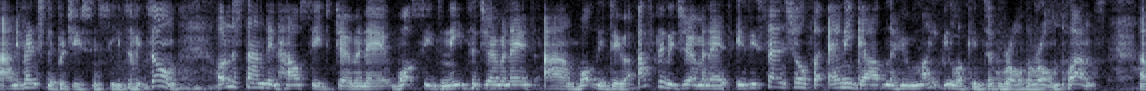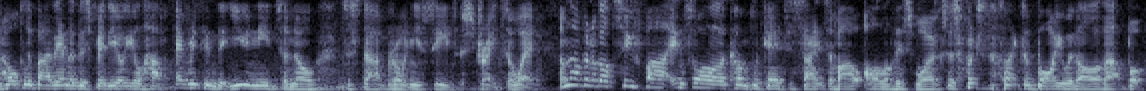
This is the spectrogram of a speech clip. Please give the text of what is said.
and eventually producing seeds of its own. Understanding how seeds germinate, what seeds need to germinate, and what they do after they germinate is essential for any gardener who might be looking to grow their own plants. And hopefully by the end of this video, you'll have everything that you need to know to start growing your seeds straight away. I'm not going to go too far into all the complicated science of how all of this works, as much as I like to bore you with all of that, but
